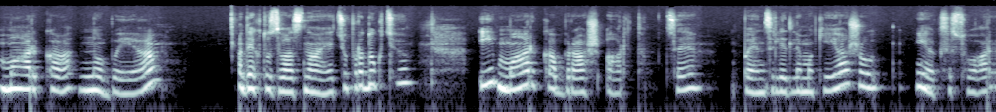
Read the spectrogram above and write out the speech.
марка Nobea. Дехто з вас знає цю продукцію. І марка Brush Art. Це пензелі для макіяжу і аксесуари.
